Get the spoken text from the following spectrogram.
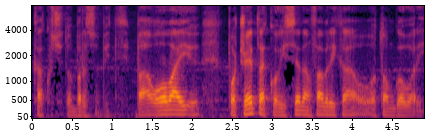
kako će to brzo biti. Pa ovaj početak ovih sedam fabrika o tom govori.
